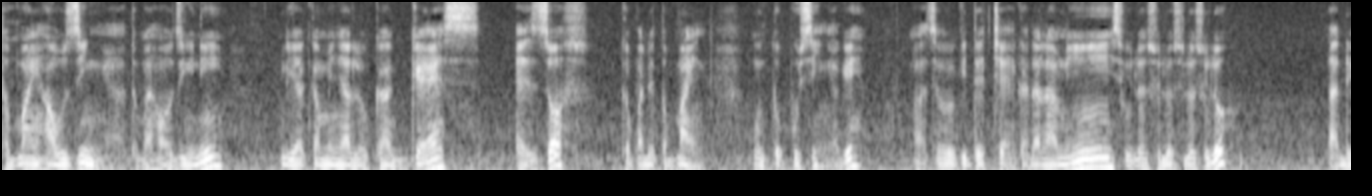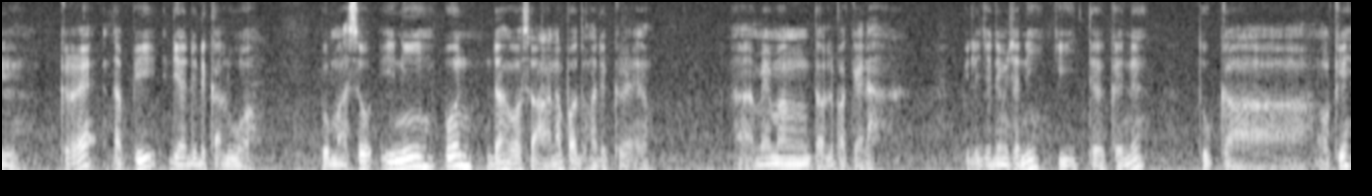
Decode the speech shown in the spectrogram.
turbine housing. Ha, turbine housing ni dia akan menyalurkan gas exhaust kepada turbine untuk pusing okey. Ha, so kita check kat dalam ni suluh suluh suluh suluh tak ada crack tapi dia ada dekat luar. Bermaksud ini pun dah rosak. Ha, nampak tu ada crack tu. Ha, memang tak boleh pakai dah. Bila jadi macam ni kita kena tukar. Okey.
